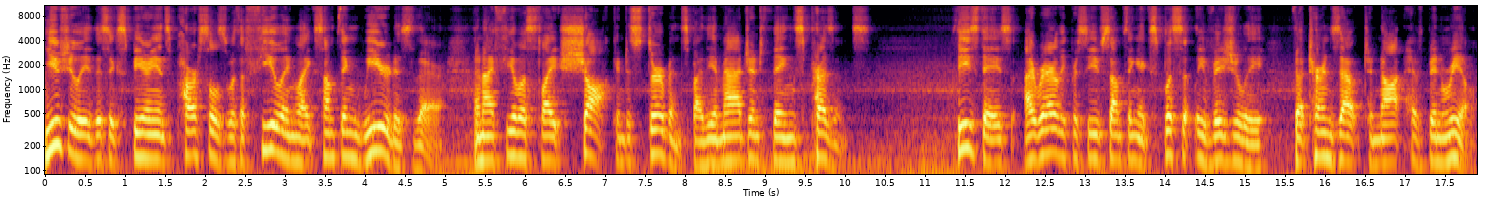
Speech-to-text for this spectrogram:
Usually this experience parcels with a feeling like something weird is there, and I feel a slight shock and disturbance by the imagined thing's presence. These days, I rarely perceive something explicitly visually that turns out to not have been real.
